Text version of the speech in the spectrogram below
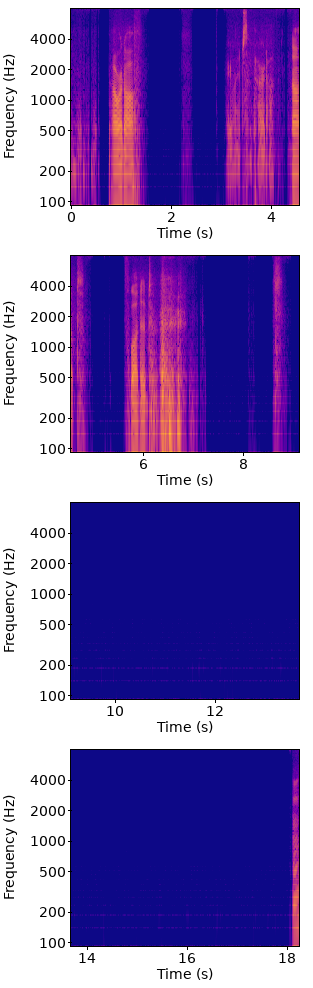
Powered off, Very much so powered off. not flooded. Hmm?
